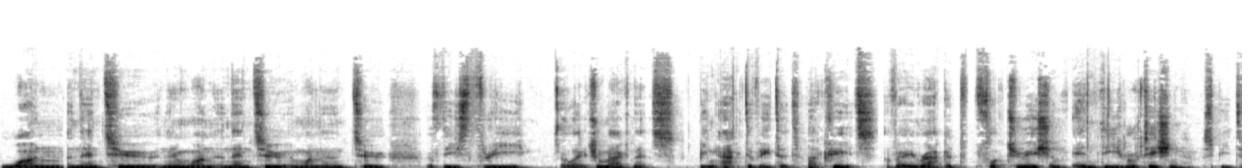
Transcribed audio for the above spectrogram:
one and then two and then one and then two and one and then two of these three electromagnets being activated, that creates a very rapid fluctuation in the rotation speed.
